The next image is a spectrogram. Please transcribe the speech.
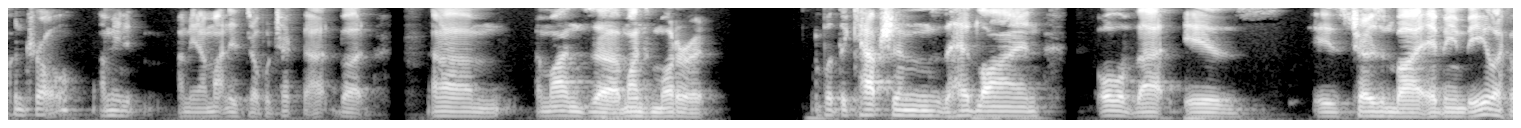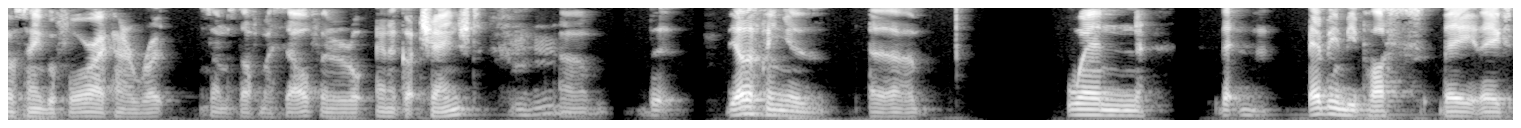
control. I mean, I mean, I might need to double check that, but um, mine's uh, mine's moderate. But the captions, the headline, all of that is is chosen by Airbnb. Like I was saying before, I kind of wrote some stuff myself, and it and it got changed. Mm-hmm. Um, but the other thing is uh, when the, Airbnb Plus, they they ex-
